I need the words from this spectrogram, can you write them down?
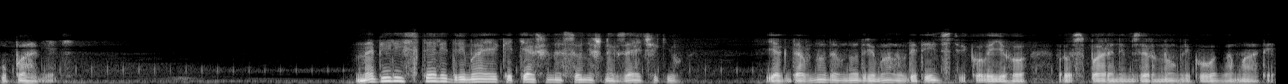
у пам'ять. На білій стелі дрімає китяшина соняшних зайчиків як давно-давно дрімала в дитинстві, коли його розпареним зерном лікувала мати.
